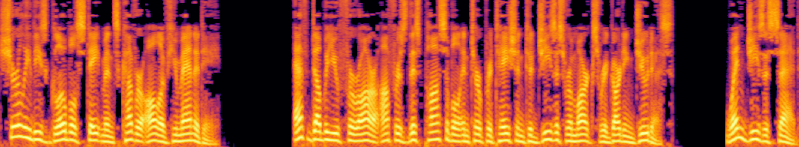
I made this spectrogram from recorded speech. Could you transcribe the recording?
Surely these global statements cover all of humanity. F. W. Farrar offers this possible interpretation to Jesus' remarks regarding Judas. When Jesus said,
